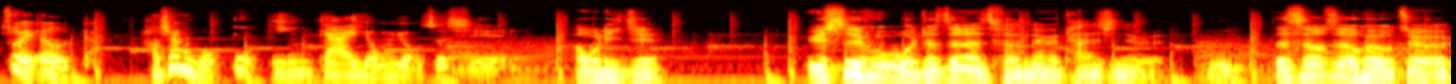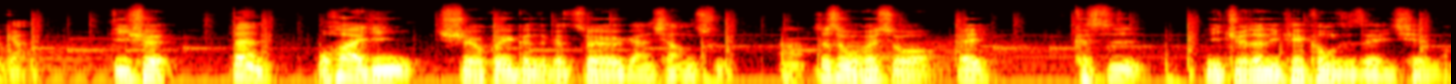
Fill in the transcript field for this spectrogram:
罪恶感，好像我不应该拥有这些。啊，我理解。于是乎，我就真的成那个贪心的人嗯，的时候，真的会有罪恶感。的确，但我后来已经学会跟这个罪恶感相处。嗯就是我会说，哎、可是你觉得你可以控制这一切吗？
